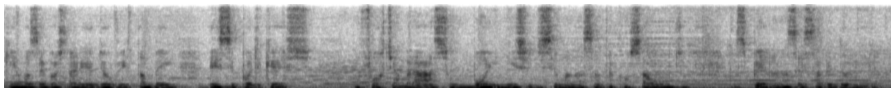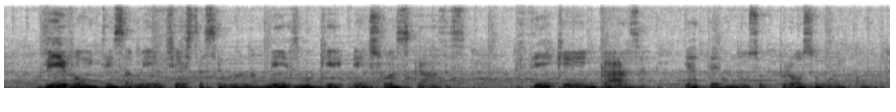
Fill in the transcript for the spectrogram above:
quem você gostaria de ouvir também esse podcast. Um forte abraço, um bom início de Semana Santa com saúde, esperança e sabedoria. Vivam intensamente esta semana, mesmo que em suas casas. Fiquem em casa e até o nosso próximo encontro.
